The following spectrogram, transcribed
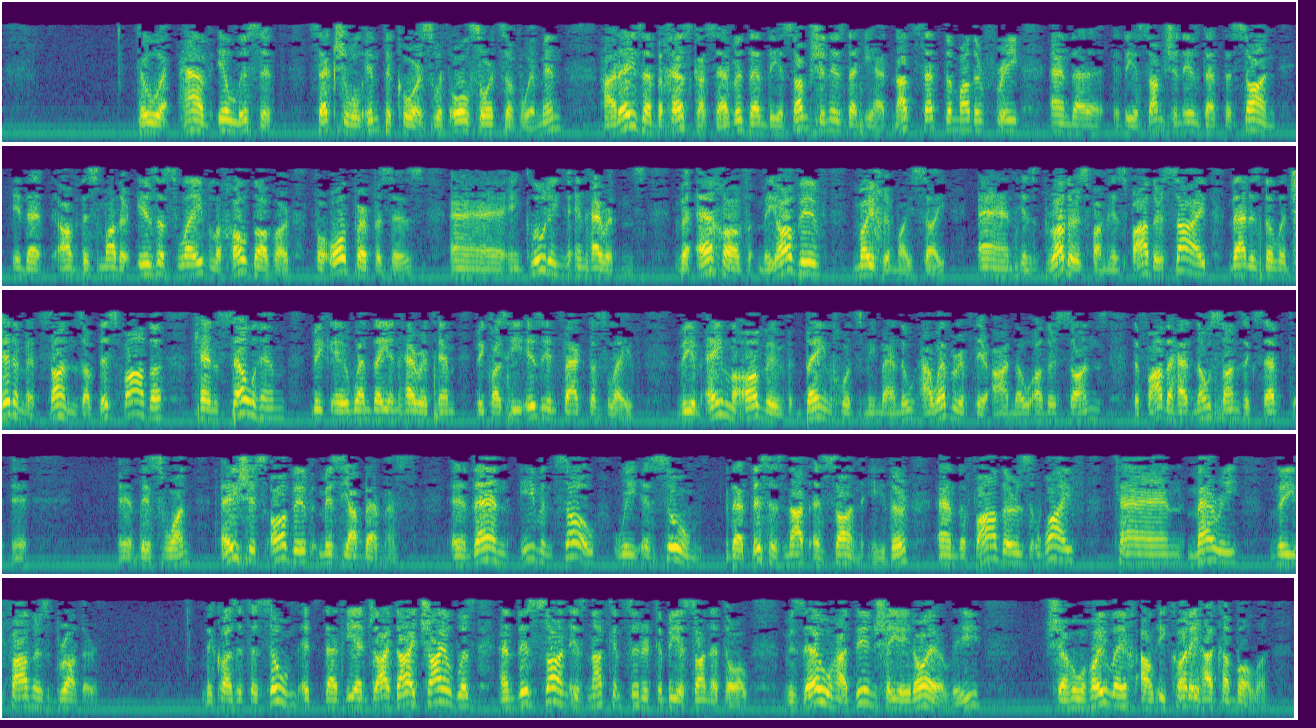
to have illicit sexual intercourse with all sorts of women, then the assumption is that he had not set the mother free, and uh, the assumption is that the son that of this mother is a slave lechol davar for all purposes, uh, including inheritance. Ve'echav me'aviv moichim and his brothers from his father's side, that is the legitimate sons of this father, can sell him uh, when they inherit him because he is in fact a slave. However, if there are no other sons, the father had no sons except uh, uh, this one. Eishis Aviv Misyabemes. And then, even so, we assume that this is not a son either, and the father's wife can marry the father's brother. Because it's assumed it's that he had died childless, and this son is not considered to be a son at all.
